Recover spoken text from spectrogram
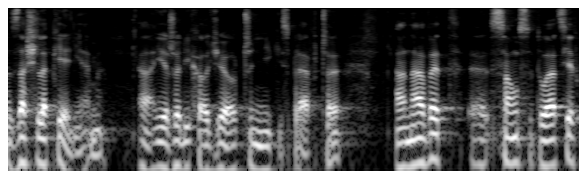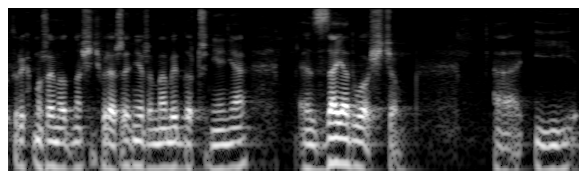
zaślepieniem, jeżeli chodzi o czynniki sprawcze, a nawet są sytuacje, w których możemy odnosić wrażenie, że mamy do czynienia z zajadłością. E, I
